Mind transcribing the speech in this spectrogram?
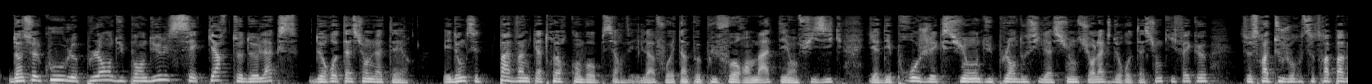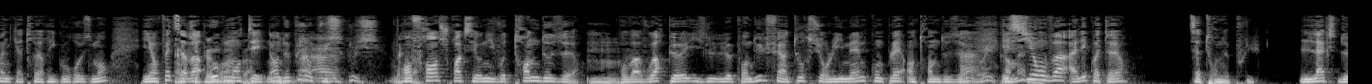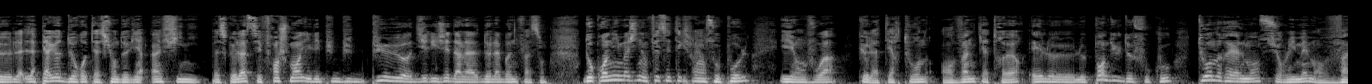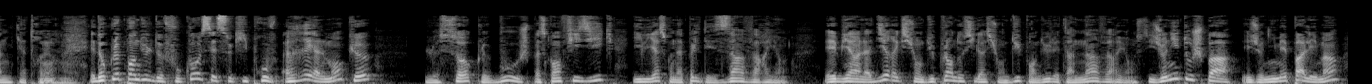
d'un seul coup, le plan du pendule s'écarte de l'axe de rotation de la Terre. Et donc, c'est pas 24 heures qu'on va observer. Là, faut être un peu plus fort en maths et en physique. Il y a des projections du plan d'oscillation sur l'axe de rotation qui fait que ce sera toujours, ce sera pas 24 heures rigoureusement. Et en fait, Un ça va moins, augmenter. non, de plus en Ah, plus. plus. En. France, je crois que c'est au niveau de 32 heures. Mhm. On va voir que le pendule fait un tour sur lui-même complet en 32 heures. Ah oui, et si on va à l'équateur, ça tourne plus. l'axe de la, période de rotation devient infinie parce que là c'est franchement il est plus, plus, euh, dirigé dans la, de la bonne façon. Donc on imagine on fait cette expérience au pôle et on voit que la Terre tourne en 24 heures et le, le pendule de Foucault tourne réellement sur lui-même en 24 heures. Mmh. Et donc le pendule de Foucault c'est ce qui prouve réellement que le socle bouge parce qu'en physique il y a ce qu'on appelle des invariants. Eh bien, la direction du plan d'oscillation du pendule est un invariant. Si je n'y touche pas et je n'y mets pas les mains,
